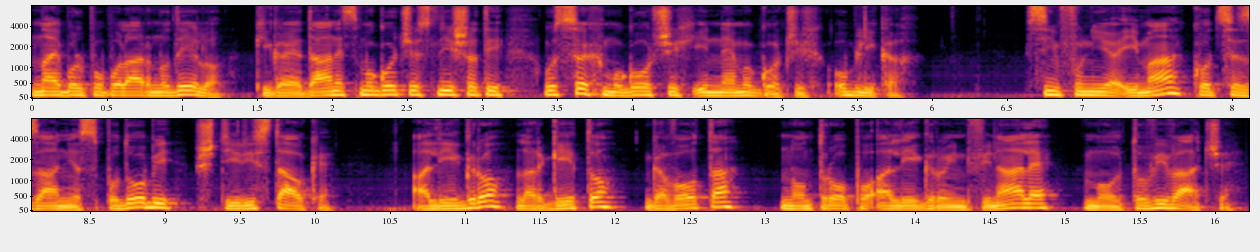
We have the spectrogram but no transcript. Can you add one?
najbolj popularno delo, ki ga je danes mogoče slišati v vseh mogočih in nemogočih oblikah. Simfonija ima, kot se zanje spodobi, štiri stavke – Allegro, larghetto, gavota, non troppo allegro in finale, molto vivace.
